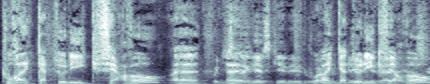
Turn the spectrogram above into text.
pour un catholique fervent, euh, faut distinguer ce qui est les lois pour un catholique fervent,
